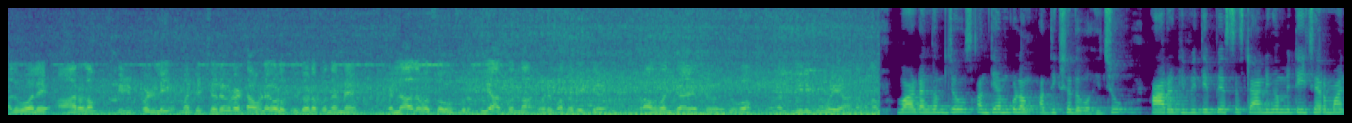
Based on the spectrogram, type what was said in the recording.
അതുപോലെ ആറളം കിഴിപ്പള്ളി മറ്റ് ചെറുകിട ടൗണുകളും ഇതോടൊപ്പം തന്നെ എല്ലാ ദിവസവും വൃത്തിയാക്കുന്ന ഒരു പദ്ധതിക്ക് ഗ്രാമപഞ്ചായത്ത് രൂപം നൽകിയിരിക്കുകയാണ്. വാടങ്കം ജോസ് അന്ത്യാംകുളം അധ്യക്ഷത വഹിച്ചു. ആരോഗ്യ വിദ്യാഭ്യാസ standing committee chairman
